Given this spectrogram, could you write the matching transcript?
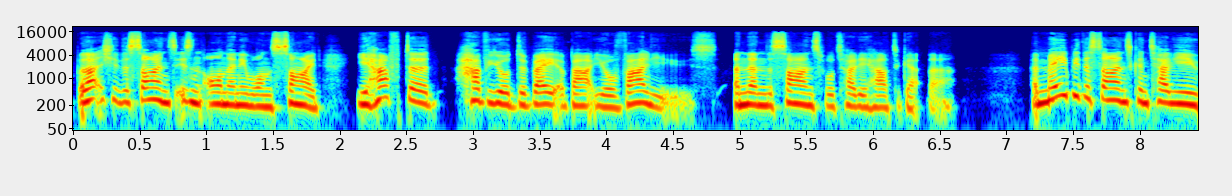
But actually, the science isn't on anyone's side. You have to have your debate about your values, and then the science will tell you how to get there. And maybe the science can tell you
